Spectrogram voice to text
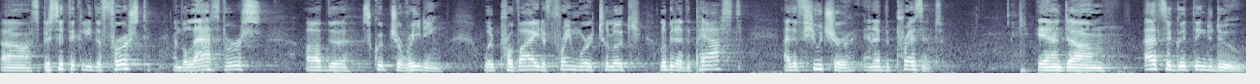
Uh, specifically, the first and the last verse of the scripture reading will provide a framework to look a little bit at the past, at the future, and at the present. And um, that's a good thing to do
